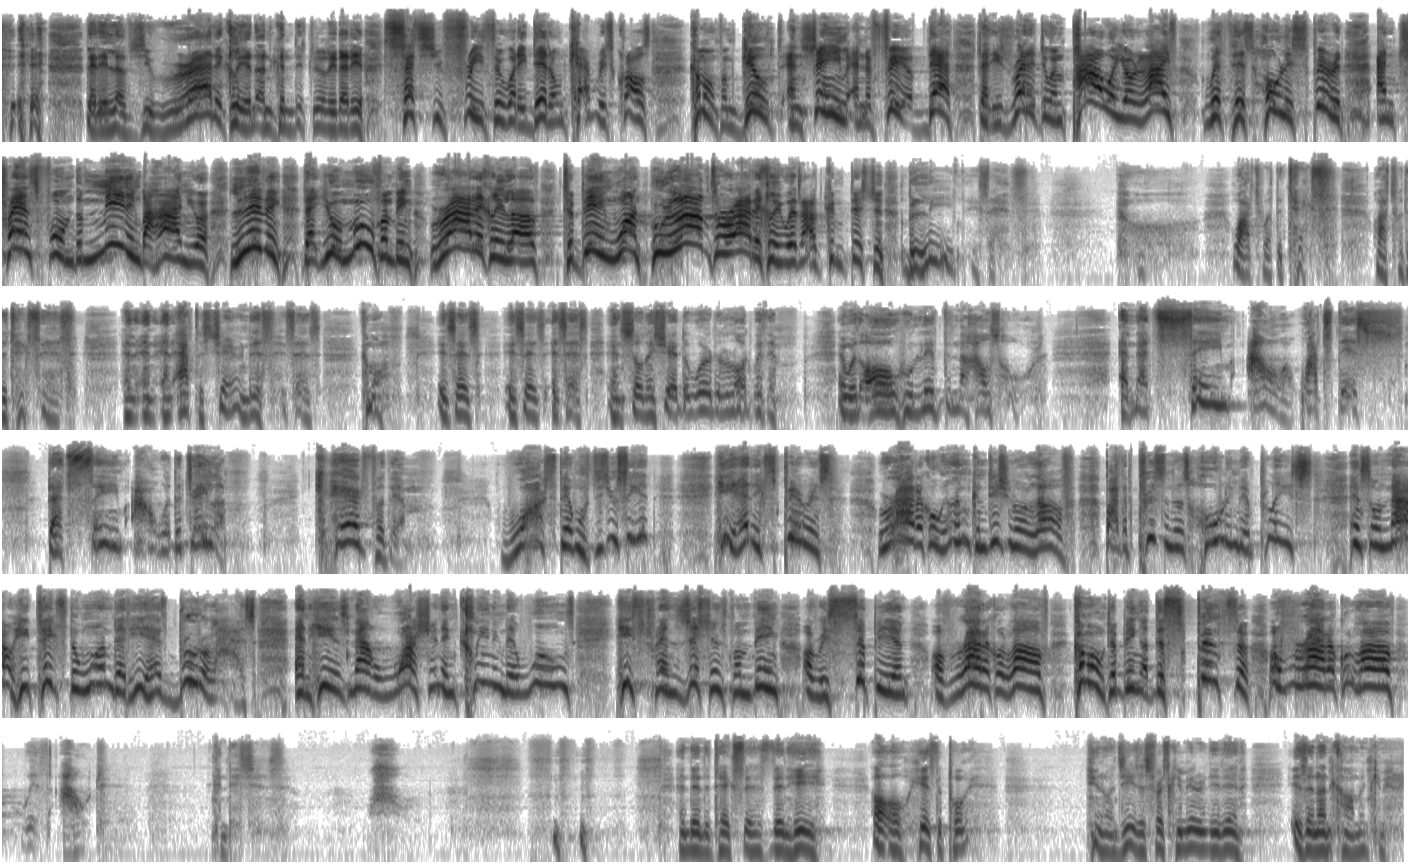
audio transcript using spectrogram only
that he loves you radically and unconditionally, that he sets you free through what he did on Calvary's cross. Come on, from guilt and shame and the fear of death, that he's ready to empower your life with his Holy Spirit and transform the meaning behind your living, that you'll move from being radically loved to being one who loves radically without condition. Believe, he says. Watch what the text Watch what the text says. And, and, and after sharing this, it says, come on. It says, it says, it says, and so they shared the word of the Lord with him and with all who lived in the household. And that same hour, watch this, that same hour, the jailer cared for them, washed their wounds. Did you see it? He had experienced radical, unconditional love by the prisoners holding their place. And so now he takes the one that he has brutalized and he is now washing and cleaning their wounds. He transitions from being a recipient of radical love, come on, to being a dispenser of radical love without conditions. Wow. and then the text says, then he, oh, oh, here's the point. You know, Jesus' first community then is an uncommon community.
